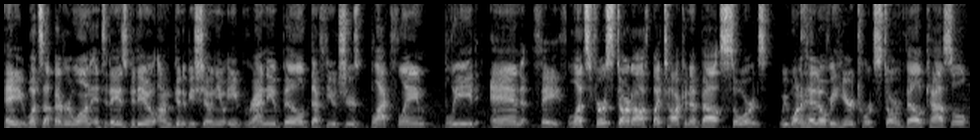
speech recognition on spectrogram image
Hey, what's up everyone? In today's video, I'm going to be showing you a brand new build that features Black Flame, Bleed, and Faith. Let's first start off by talking about swords. We want to head over here towards Stormveil Castle,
